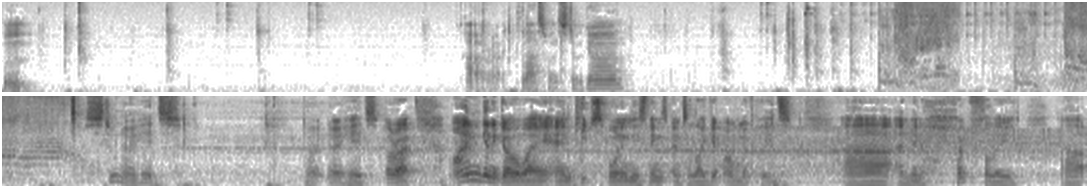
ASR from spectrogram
Hmm. Alright, the last one's still gone. Still no heads. No, no heads. Alright, I'm going to go away and keep spawning these things until I get one with heads. Uh, and then hopefully uh,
